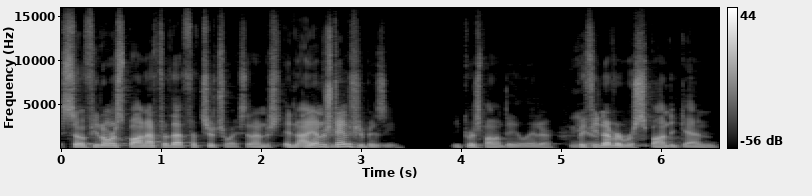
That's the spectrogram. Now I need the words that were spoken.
So if you don't respond after that, that's your choice, and I understand. And I understand mm. if you're busy, you can respond a day later. But if you never respond again,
